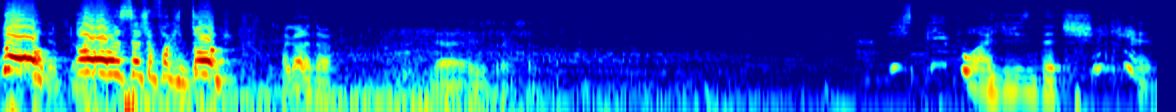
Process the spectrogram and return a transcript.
No! Get to him. Oh, it's such a fucking dog! I got it though. Yeah, he's, he's, he's, These people are using the chicken.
